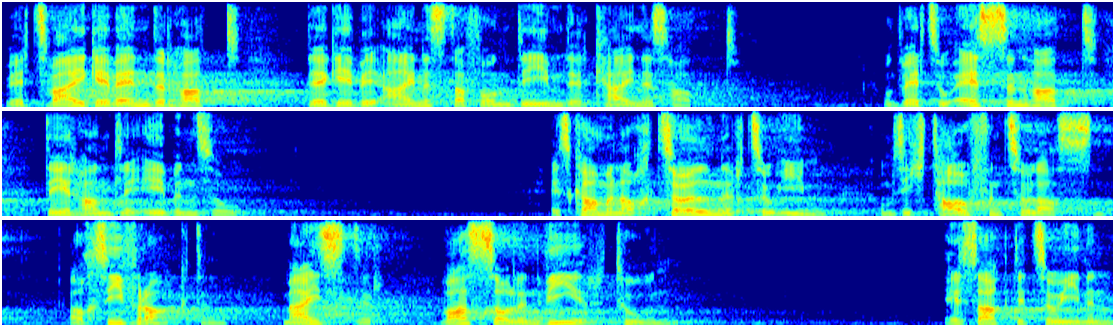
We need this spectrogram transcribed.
wer zwei Gewänder hat, der gebe eines davon dem, der keines hat. Und wer zu essen hat, der handle ebenso. Es kamen auch Zöllner zu ihm, um sich taufen zu lassen. Auch sie fragten, Meister, was sollen wir tun? Er sagte zu ihnen,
